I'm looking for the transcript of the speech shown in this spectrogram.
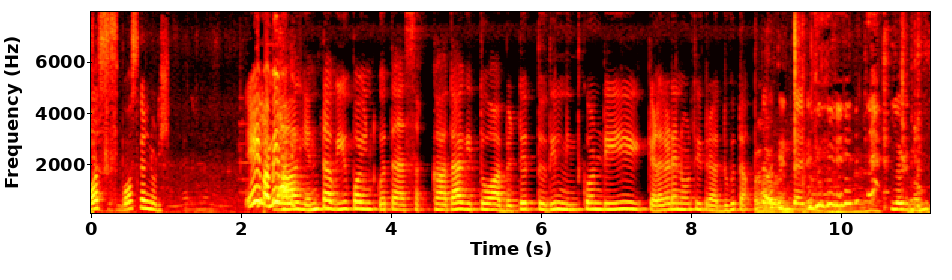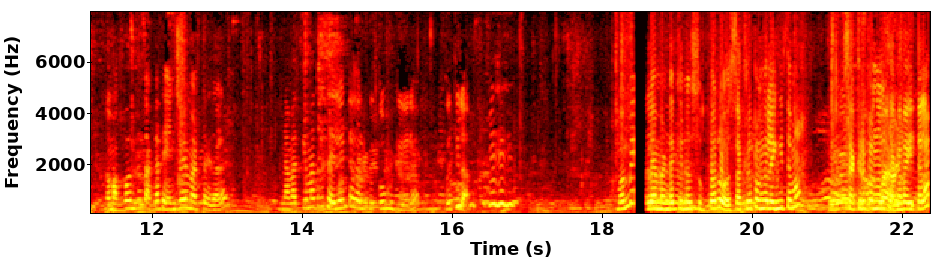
ಬಾಸ್ ಬಾಸ್ಗಳು ನೋಡಿ. ಏ ಮಮ್ಮಿ ಆ ಎಂಥ ವ್ಯೂ ಪಾಯಿಂಟ್ ಗೊತ್ತಾ? ಸಕ್ಕತ್ತಾಗಿತ್ತು ಆ ಬೆಟ್ಟದ ತುದಿಲ್ ನಿಂತ್ಕೊಂಡು ಕೆಳಗಡೆ ನೋಡ್ತಿದ್ರೆ ಅದ್ಭುತ. ತರ ತಿಂತಾ ಇದೀವಿ ನೋಡಿ ಮಮ್ಮಿ. ನಮ್ಮ ಅಕ್ಕ ಅಂತೂ ಸಖತ್ ಎಂಜಾಯ್ ಮಾಡ್ತಾ ಇದ್ದಾಳೆ. ನಮ್ಮ ಅದಕ್ಕೆ ಮಾತ್ರ ಸೈಲೆಂಟ್ ಆಗಿ ಅಲ್ಲಿ ಕುತ್ಕೊಂಡ್ಬಿಟ್ಟಿದ್ದಾರೆ ಗೊತ್ತಿಲ್ಲ. ಮಮ್ಮಿ ಅಲ್ಲೇ ಮಂಡಕ್ಕಿನ ಸೂಪರು ಸಕ್ಕರೆ ಪೊಂಗಲ್ ಹೆಂಗಿತ್ತಮ್ಮ? ಸಕ್ಕರೆ ಪೊಂಗಲ್ ಸಖತ್ತಾಗಿತ್ತಲ್ಲ?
